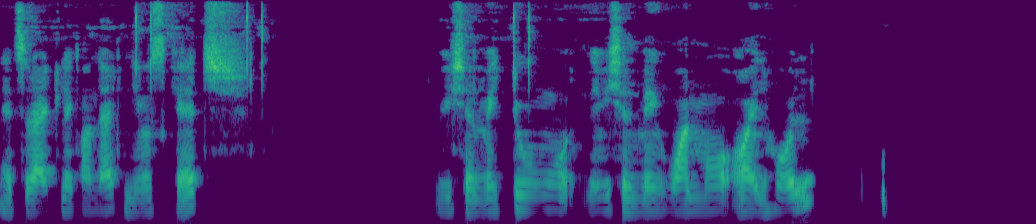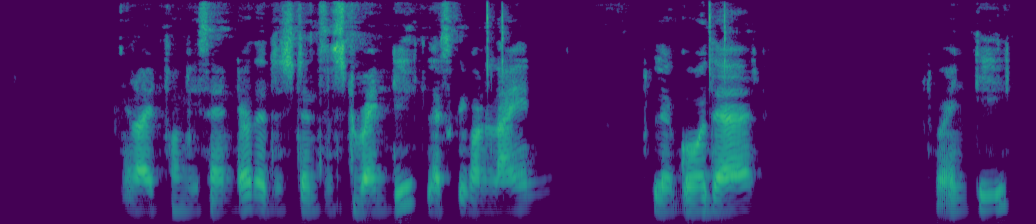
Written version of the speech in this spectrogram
Let's right click on that new sketch. We shall make two more we shall make one more oil hole. Right from the center the distance is 20 let's click on line. Let go there. 20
